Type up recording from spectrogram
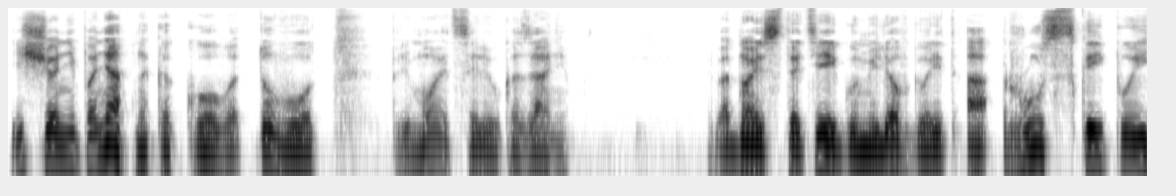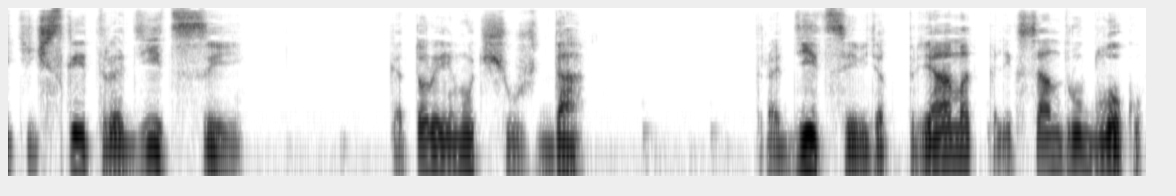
еще непонятно какого, то вот прямое целеуказание. В одной из статей Гумилев говорит о русской поэтической традиции, которая ему чужда. Традиция ведет прямо к Александру Блоку,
